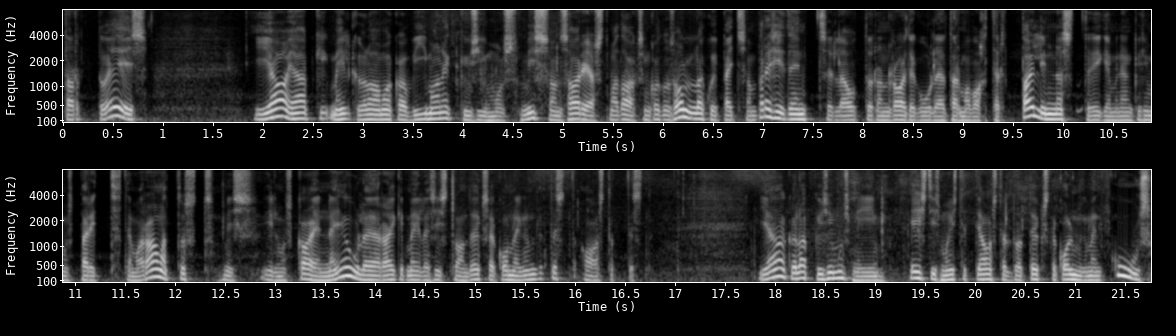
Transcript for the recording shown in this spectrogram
Tartu ees. Ja jääbki meil kõlama ka viimane küsimus, mis on sarjast? Ma tahaksin kodus olla, kui Päts on president, selle autor on raadiokuulaja Tarmo Vahter Tallinnast, õigemini on küsimus pärit tema raamatust, mis ilmus ka enne jõule ja räägib meile siis tuhande üheksasaja kolmekümnendatest aastatest ja kõlab küsimus nii. Eestis mõisteti aastal tuhat üheksasada kolmkümmend kuus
